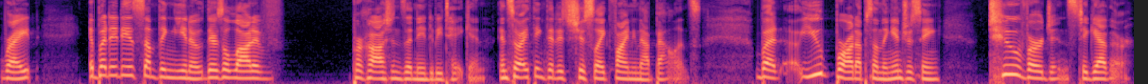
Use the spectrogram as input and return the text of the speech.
right? But it is something, you know, there's a lot of precautions that need to be taken. And so I think that it's just like finding that balance. But you brought up something interesting two virgins together.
